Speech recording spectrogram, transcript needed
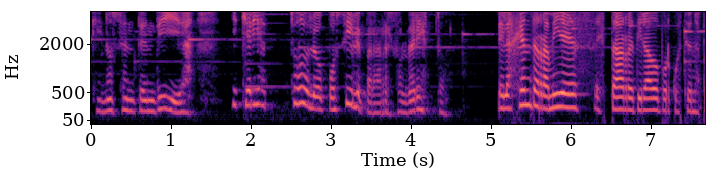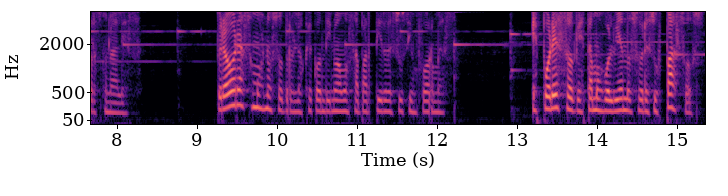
que no se entendía y que haría todo lo posible para resolver esto. El agente Ramírez está retirado por cuestiones personales. Pero ahora somos nosotros los que continuamos a partir de sus informes. Es por eso que estamos volviendo sobre sus pasos,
